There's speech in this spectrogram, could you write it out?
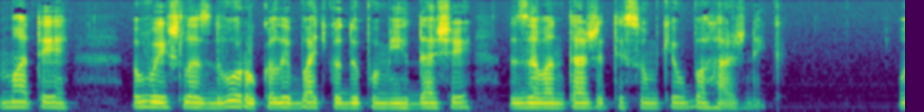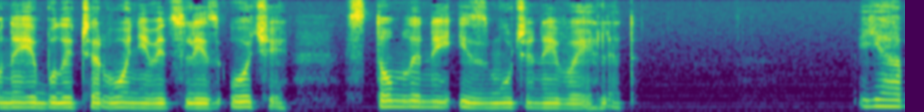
Мати вийшла з двору, коли батько допоміг Даші завантажити сумки в багажник. У неї були червоні від сліз очі, стомлений і змучений вигляд. Я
